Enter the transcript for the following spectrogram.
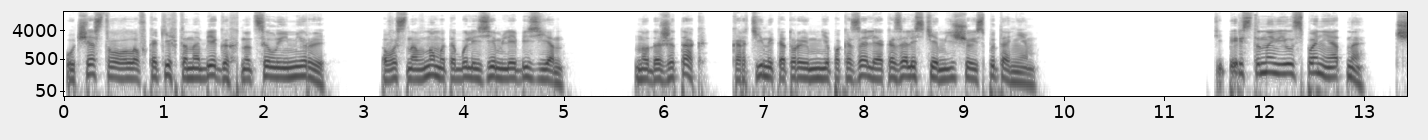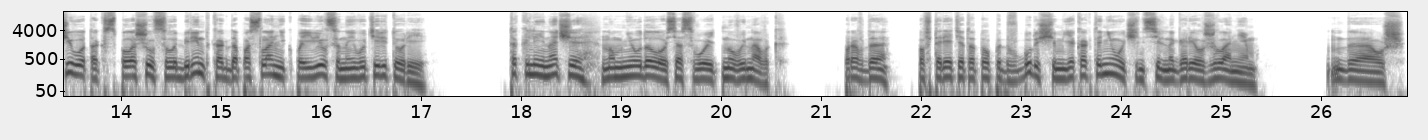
участвовала в каких-то набегах на целые миры. В основном это были земли обезьян. Но даже так Картины, которые мне показали, оказались тем еще испытанием. Теперь становилось понятно, чего так всполошился лабиринт, когда посланник появился на его территории. Так или иначе, но мне удалось освоить новый навык. Правда, повторять этот опыт в будущем я как-то не очень сильно горел желанием. Да уж.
